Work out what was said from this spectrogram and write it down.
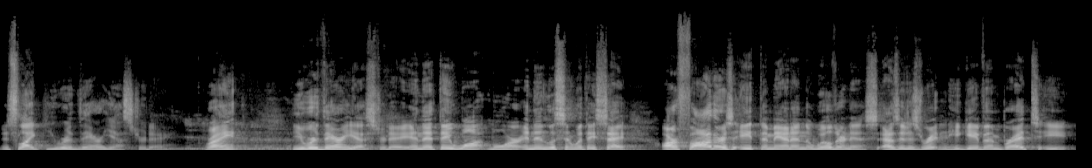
It's like you were there yesterday, right? You were there yesterday, and that they want more. And then listen to what they say Our fathers ate the manna in the wilderness. As it is written, He gave them bread to eat.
